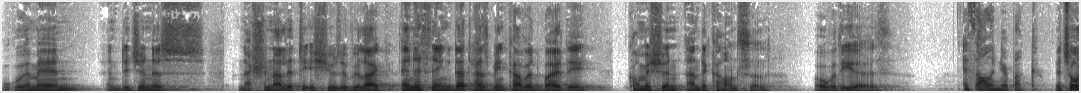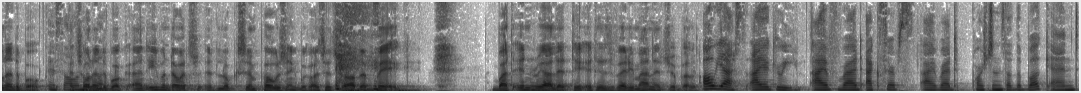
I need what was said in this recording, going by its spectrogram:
women, indigenous, nationality issues, if you like, anything that has been covered by the Commission and the Council over the years. It's all in your book. It's all in the book. It's all, it's in, all the in the book. And even though it looks imposing because it's rather big, But in reality, it is very manageable. Oh, yes, I agree. I've read excerpts, I read portions of the book, and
